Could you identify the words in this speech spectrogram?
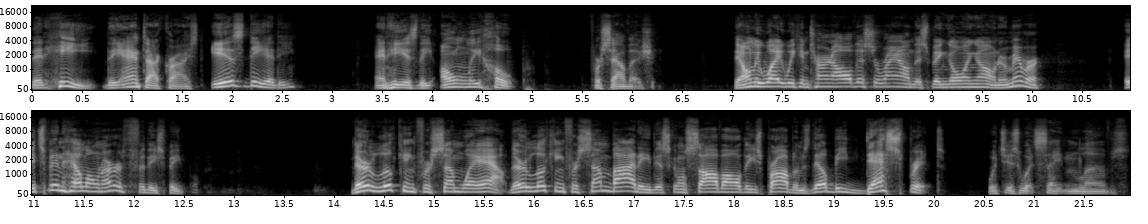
that he, the Antichrist, is deity, and he is the only hope for salvation. The only way we can turn all this around that's been going on. Remember, it's been hell on earth for these people. They're looking for some way out. They're looking for somebody that's going to solve all these problems. They'll be desperate, which is what Satan loves.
